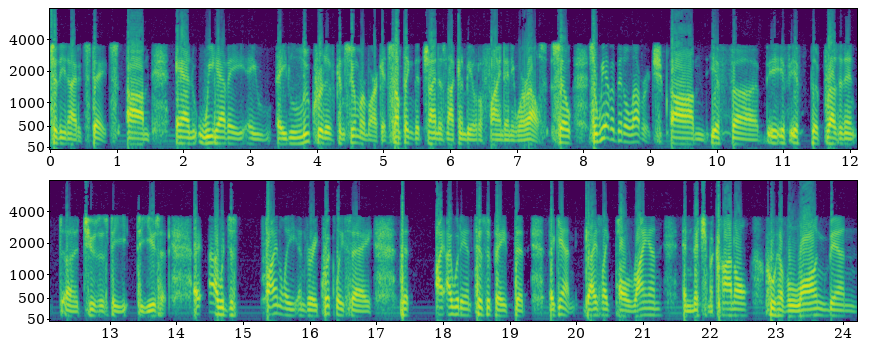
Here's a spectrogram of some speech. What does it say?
to the United States, um, and we have a, a a lucrative consumer market, something that China's not going to be able to find anywhere else. So so we have a bit of leverage um, if uh, if if the president uh, chooses to to use it. I, I would just finally and very quickly say that I, I would anticipate that again, guys like Paul Ryan and Mitch McConnell, who have long been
